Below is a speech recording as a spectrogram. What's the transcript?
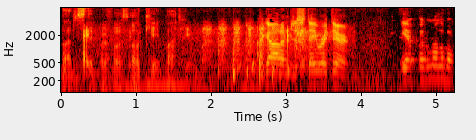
buddy, stick with us. Okay, buddy. I got him. Just stay right there. Yep, put him on the boat.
